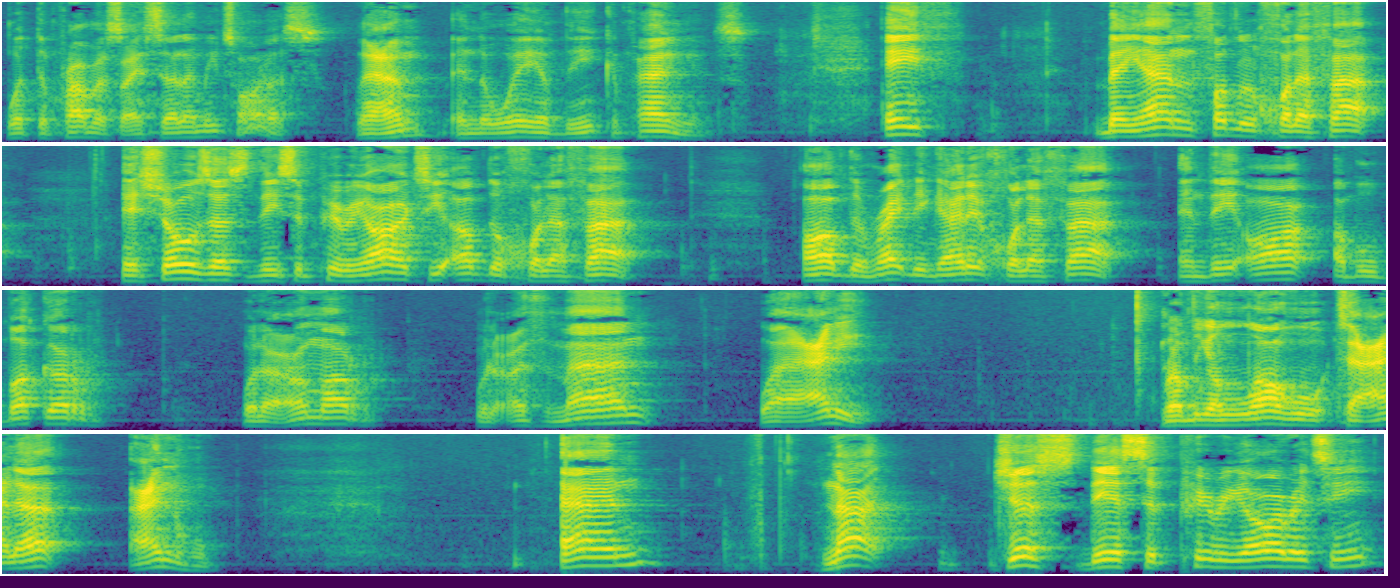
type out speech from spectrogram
what the Prophet ﷺ taught us, them in the way of the companions. Eighth, Bayan Fadl Khulafa. It shows us the superiority of the Khulafa, of the rightly guided Khulafa and they are Abu Bakr, wa Umar, wa Uthman, wa Ali, radiyallahu ta'ala anhum. And not just their superiority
